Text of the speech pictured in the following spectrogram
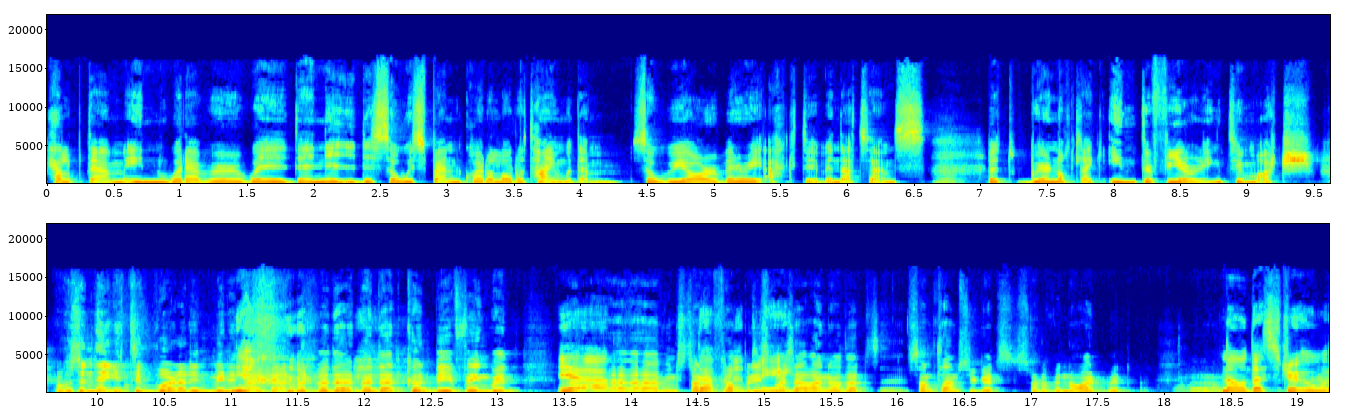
help them in whatever way they need. So we spend quite a lot of time with them. So we are very active in that sense. But we're not like interfering too much. it was a negative word. I didn't mean it like that. But but that, but that could be a thing with. Yeah, ha- having started companies myself, I know that uh, sometimes you get sort of annoyed with. No, that's true.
